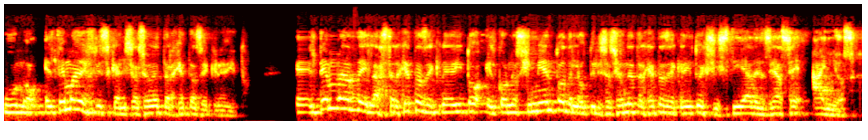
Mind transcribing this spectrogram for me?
Uno, el tema de fiscalización de tarjetas de crédito. El tema de las tarjetas de crédito, el conocimiento de la utilización de tarjetas de crédito existía desde hace años.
